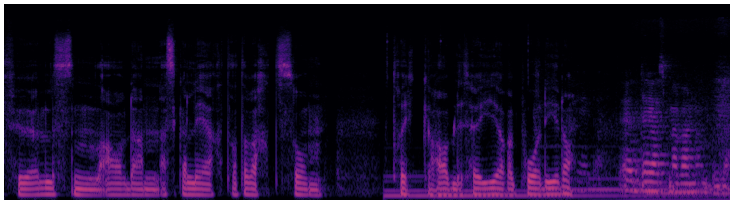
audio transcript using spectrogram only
følelsen av den eskalert etter hvert som trykket har blitt høyere på de, da. Det er jeg som er verneombudet.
